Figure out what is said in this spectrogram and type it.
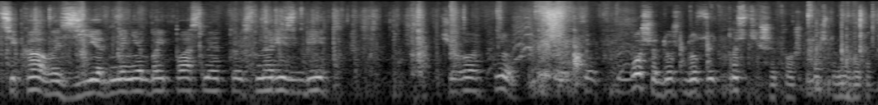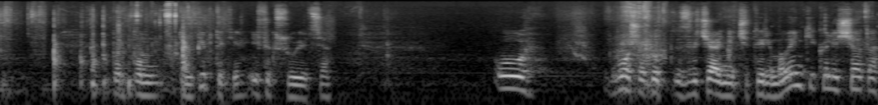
цікаве з'єднання байпасне, тобто на різьбі. Чого? Ну, Боша досить простіше трошки. Бачите, в нього так перпом там піптики і фіксується. У Боша тут звичайні 4 маленькі коліщата,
